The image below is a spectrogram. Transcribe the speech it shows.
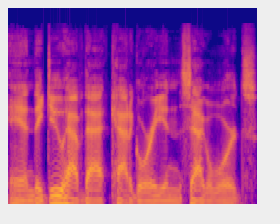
And they do have that category in the SAG Awards.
